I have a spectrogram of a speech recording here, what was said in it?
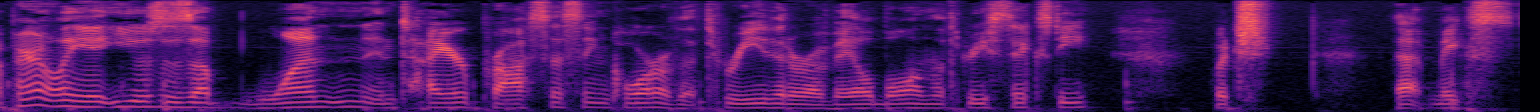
apparently, it uses up one entire processing core of the three that are available on the 360, which that makes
